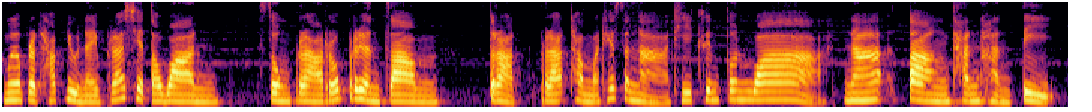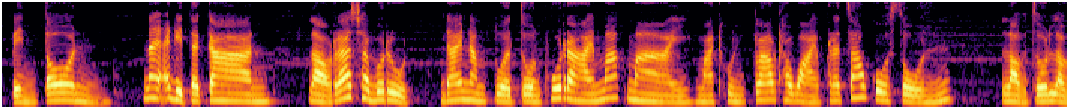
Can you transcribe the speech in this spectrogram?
เมื่อประทับอยู่ในพระเชตวัน ทรงปรารบเรือนจำตรัสพระธรรมเทศนาที่ขึ้นต้นว่า ณตังทันหันติเป็นต้น ในอดีตการเหล่าราชบุรุษได้นำตัวโจรผู้ร้ายมากมาย มาทูลกล้าวถวายพระเจ้าโกศล เหล่าโจรเหล่า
